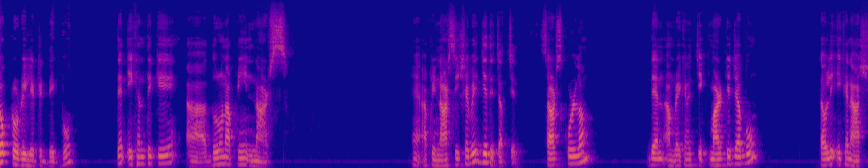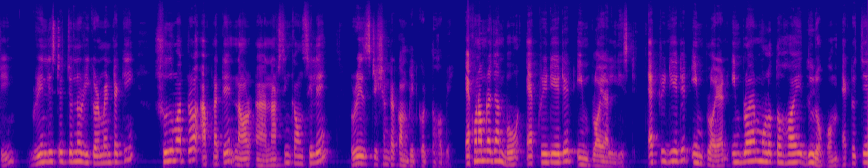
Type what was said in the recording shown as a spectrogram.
ডক্টর রিলেটেড দেখব। দেন এখান থেকে ধরুন আপনি নার্স। হ্যাঁ, আপনি নার্স হিসেবে যেতে চাচ্ছেন। সার্চ করলাম। দেন আমরা এখানে চেক মার্কে যাব। তাহলে এখানে আসি। গ্রিন লিস্টের জন্য রিকোয়ারমেন্টটা কি? শুধুমাত্র আপনাকে নার নার্সিং কাউন্সিলে রেজিস্ট্রেশনটা কমপ্লিট করতে হবে। এখন আমরা জানব accredited employer list. Accredited employer, employer মূলত হয় দুই রকম। একটা হচ্ছে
